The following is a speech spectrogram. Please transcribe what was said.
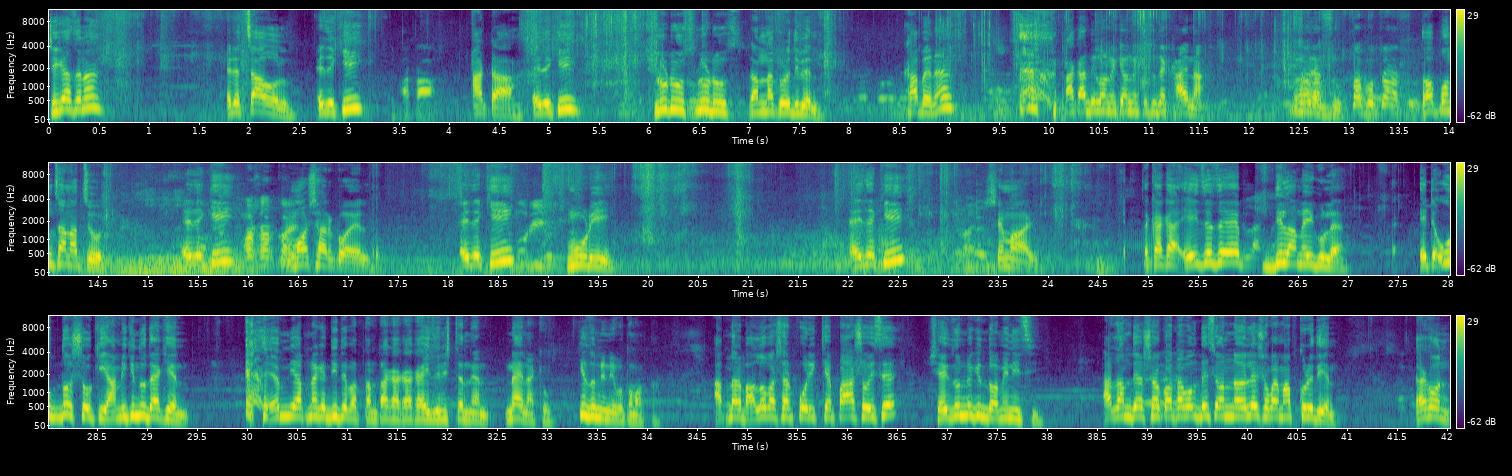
ঠিক আছে না? এটা চাউল। এই যে কি? আটা। আটা। এই যে কি? লুডুস লুডুস। রান্না করে দিবেন। খাবেন হ্যাঁ? টাকা দিল অনেকে অনেক কিছুতে খায় না? তপন চানাচুর। এই যে কি? মশার কয়েল। এই যে কি? মুড়ি। মুড়ি। এই যে কি? সেমাই। তা কাকা এই যে যে দিলাম এইগুলা এটা উদ্দেশ্য কি? আমি কিন্তু দেখেন এমনি আপনাকে দিতে পারতাম, টাকা কাকা, এই জিনিসটা নেন। নেয় না কেউ। কি জন্য নিব তোমার তা? আপনার ভালোবাসার পরীক্ষা পাশ হয়েছে, সেই জন্য কিন্তু আমি নিছি। আজাম দেওয়ার সঙ্গে কথা বলতেছি অন্য হলে সবাই মাফ করে দিয়েন। এখন,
